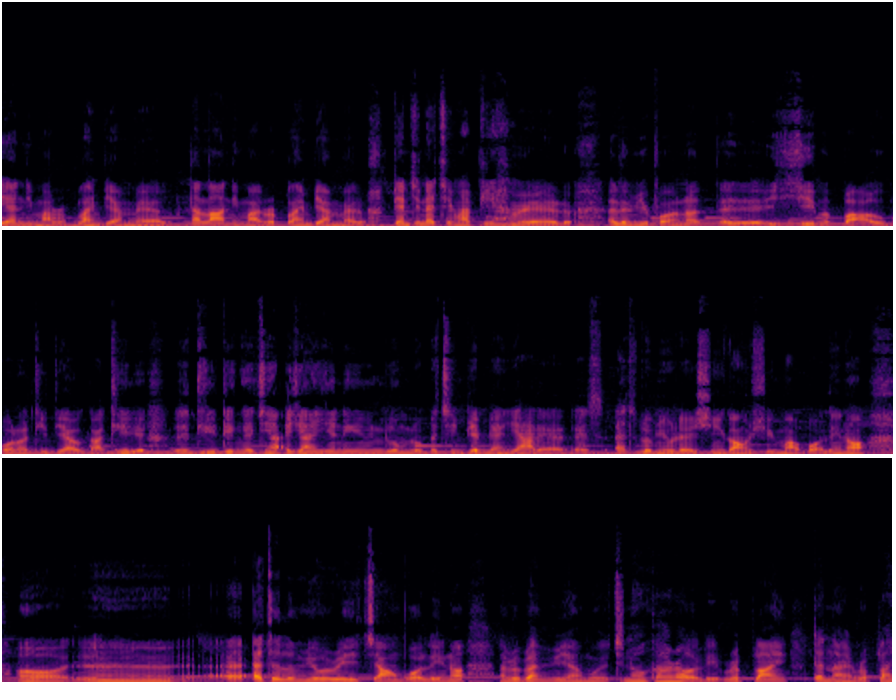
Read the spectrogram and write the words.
ရက်နေမှ reply ပြန်မယ်လို့နှစ်လနေမှ reply ပြန်မယ်လို့ပြန်ချင်တဲ့ချိန်မှာပြန်မယ်လို့အဲ့လိုမျိုးပေါ့နော်ရေးမပါဘူးပေါ့နော်ဒီတယောက်ကဒီဒီဒီငယ်ချင်းကအရင်ရင်းနေလို့မလို့ပချင်းပြန်ပြန်ရတယ်အဲ့လိုမျိုးလည်းရှင်ကောင်းရှိမှာပေါ့လင်းတော့အော်အဲ့လိုမျိုးတွေကြောင်းပေါ့လင်းတော့ reply မပြန်ဘူးကျွန်တော်ကတော့လေ reply တက်နိုင် reply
